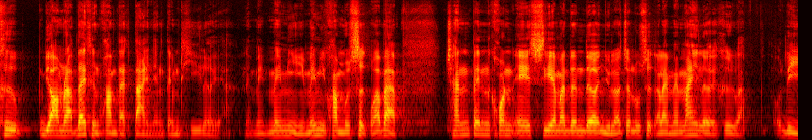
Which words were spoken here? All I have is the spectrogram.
คือยอมรับได้ถึงความแตกต่างอย่างเต็มที่เลยอะไม่ไม่มีไม่มีความรู้สึกว่าแบบ ฉันเป็นคนเอเชียมาเดินเดินอยู่แล้วจะรู้สึกอะไรไม่ไม่เลยคือแบบดี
